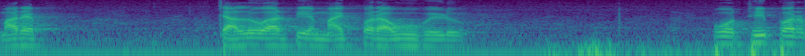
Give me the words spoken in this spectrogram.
મારે ચાલુ આરતીએ માઇક પર આવવું પડ્યું. પોથી પર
